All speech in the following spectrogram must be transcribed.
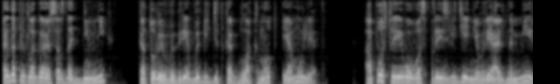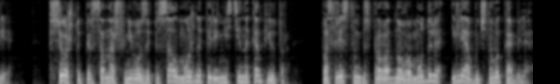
тогда предлагаю создать дневник, который в игре выглядит как блокнот и амулет. А после его воспроизведения в реальном мире, все, что персонаж в него записал, можно перенести на компьютер посредством беспроводного модуля или обычного кабеля.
